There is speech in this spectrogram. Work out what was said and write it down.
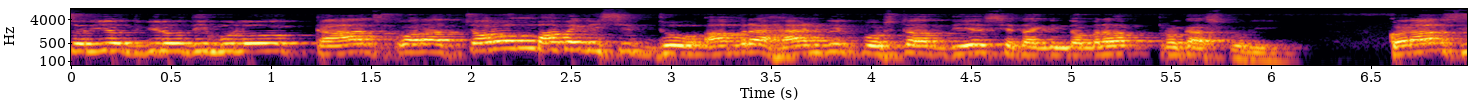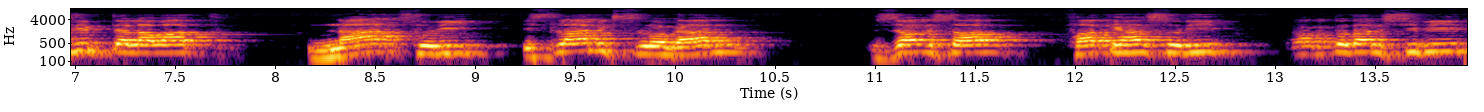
শরীয়ত বিরোধীমূলক কাজ করা চরমভাবে নিষিদ্ধ, আমরা হ্যান্ডবিল পোস্টার দিয়ে সেটা কিন্তু আমরা প্রকাশ করি। কোরআন শরীফ তেলাওয়াত, নাচ শরীফ, ইসলামিক স্লোগান, জলসা, ফাতেহা শরীফ, রক্তদান শিবির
